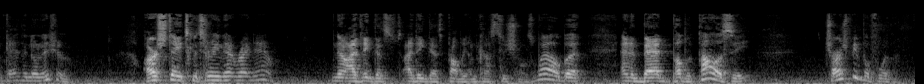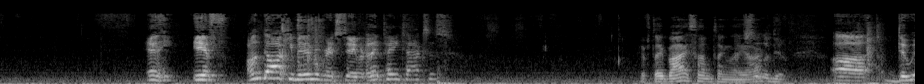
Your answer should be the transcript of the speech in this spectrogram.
Okay, then don't issue them. Our state's considering that right now. No, I think that's I think that's probably unconstitutional as well, but and a bad public policy, charge people for them. And he, if undocumented immigrants, David, are they paying taxes? If they buy something, they Absolutely are. do. Uh, do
